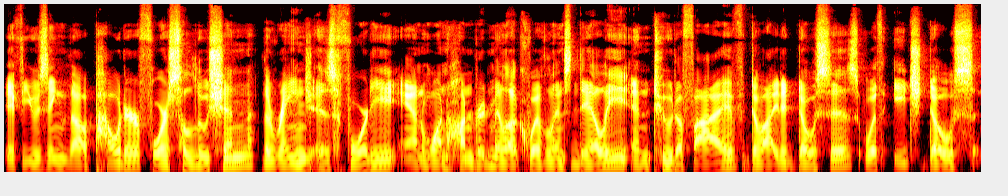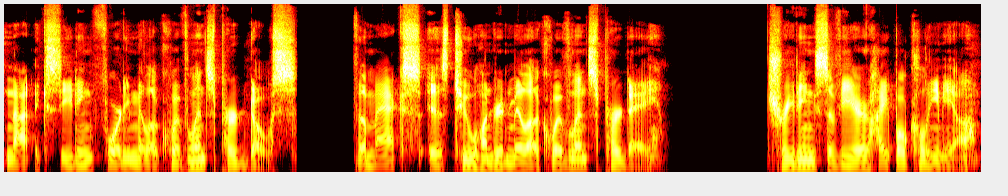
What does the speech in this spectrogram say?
If using the powder for solution, the range is 40 and 100 milliequivalents daily in 2 to 5 divided doses, with each dose not exceeding 40 milliequivalents per dose. The max is 200 milliequivalents per day. Treating severe hypokalemia.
